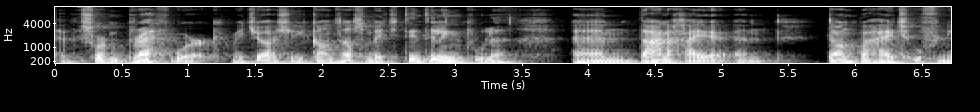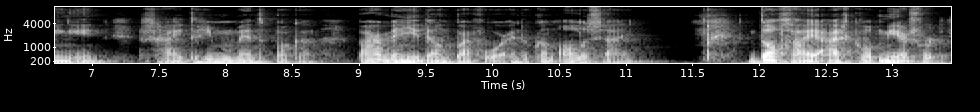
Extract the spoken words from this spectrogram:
een soort breathwork. Weet je, als je, je kan zelfs een beetje tintelingen voelen. Um, daarna ga je een dankbaarheidsoefening in. Dus ga je drie momenten pakken. Waar ben je dankbaar voor? En dat kan alles zijn. Dan ga je eigenlijk wat meer een soort,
